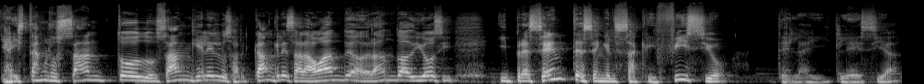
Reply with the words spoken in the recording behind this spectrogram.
Y ahí están los santos, los ángeles, los arcángeles alabando y adorando a Dios y, y presentes en el sacrificio de la iglesia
